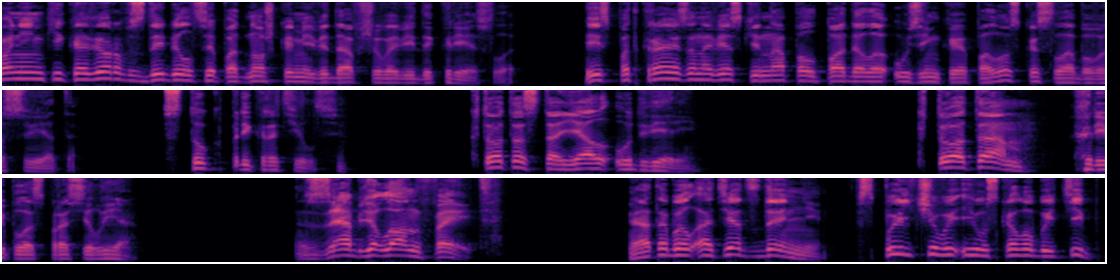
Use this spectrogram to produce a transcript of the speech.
Тоненький ковер вздыбился под ножками видавшего виды кресла. Из-под края занавески на пол падала узенькая полоска слабого света. Стук прекратился. Кто-то стоял у двери. «Кто там?» — хрипло спросил я. «Зебюлон Фейт!» Это был отец Денни, вспыльчивый и узколобый тип,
